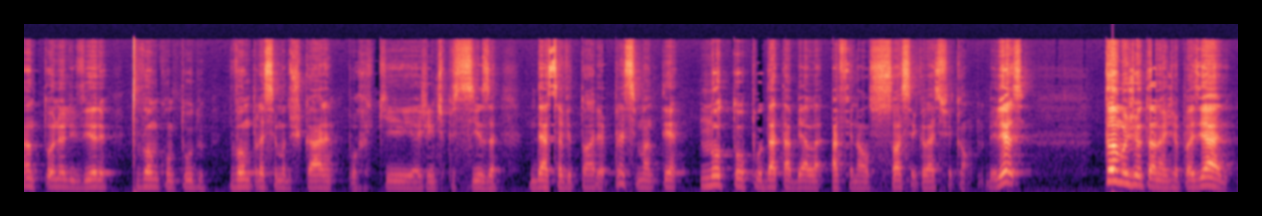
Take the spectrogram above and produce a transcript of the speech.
Antônio Oliveira. Vamos com tudo, vamos para cima dos caras, porque a gente precisa dessa vitória para se manter no topo da tabela, afinal só se classificam, beleza? Tamo junto, nós, rapaziada.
